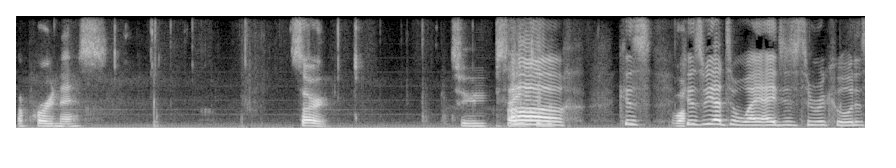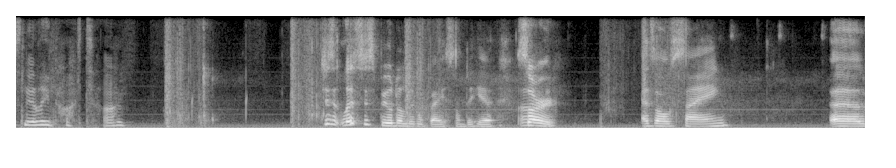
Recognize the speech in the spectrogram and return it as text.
a proness. So, to say oh, because because we had to wait ages to record. It's nearly night time. just let's just build a little base under here. So, Okay. as I was saying, uh,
